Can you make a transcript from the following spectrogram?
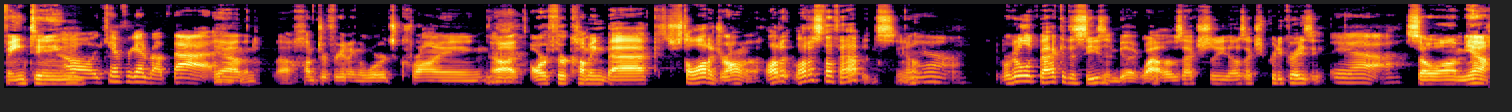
fainting. Oh, you can't forget about that. Yeah, and then uh, Hunter forgetting the words, crying. Uh, Arthur coming back. It's just a lot of drama. A lot of a lot of stuff happens. You know, Yeah. We're gonna look back at the season and be like, wow, that was actually that was actually pretty crazy. Yeah. So um, yeah,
